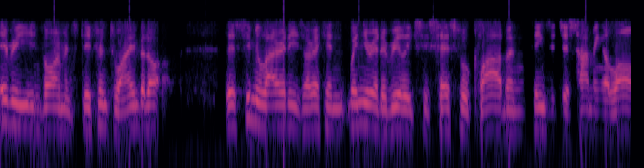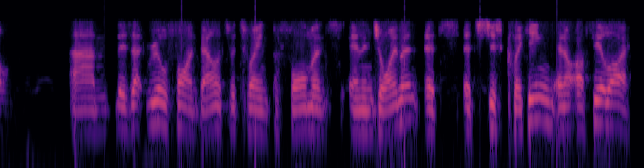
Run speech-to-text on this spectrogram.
every environment's different, Dwayne. But I, there's similarities. I reckon when you're at a really successful club and things are just humming along, um, there's that real fine balance between performance and enjoyment. It's it's just clicking, and I feel like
